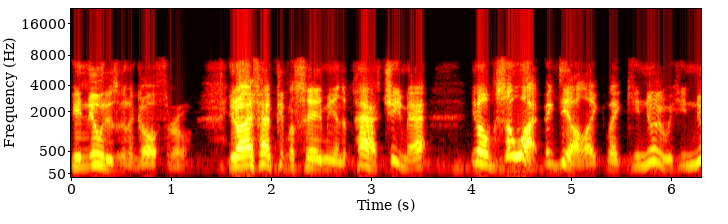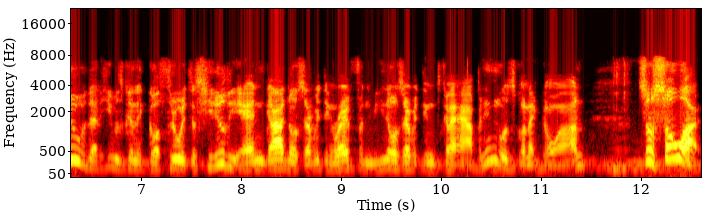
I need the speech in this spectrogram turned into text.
He knew what he was going to go through. You know, I've had people say to me in the past, "Gee, Matt, you know, so what? Big deal." Like, like he knew he knew that he was going to go through with this. He knew the end. God knows everything right from him. He knows everything's going to happen. He knew what's going to go on. So, so what?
